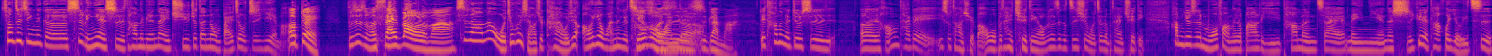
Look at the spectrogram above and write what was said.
像最近那个士林夜市，他那边那一区就在弄白昼之夜嘛。哦，对，不是怎么塞爆了吗？是啊，那我就会想要去看。我觉得熬夜玩那个超好玩的。是干嘛？对，他那个就是。呃，好像台北艺术大学吧，我不太确定我。不知道这个资讯，我真的不太确定。他们就是模仿那个巴黎，他们在每年的十月，他会有一次，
